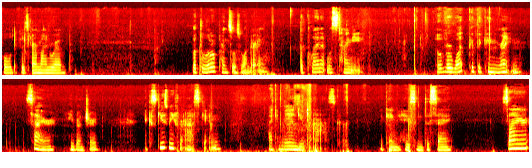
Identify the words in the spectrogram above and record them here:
fold of his ermine robe. But the little prince was wondering. The planet was tiny. Over what could the king reign? Sire, he ventured, excuse me for asking. I command you to ask, the king hastened to say. Sire,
